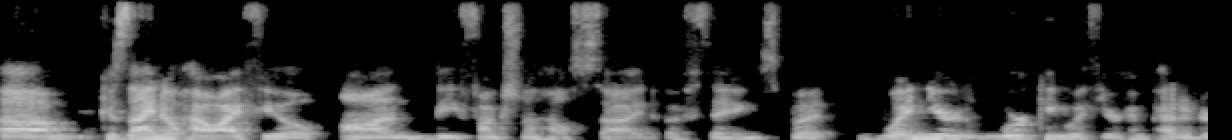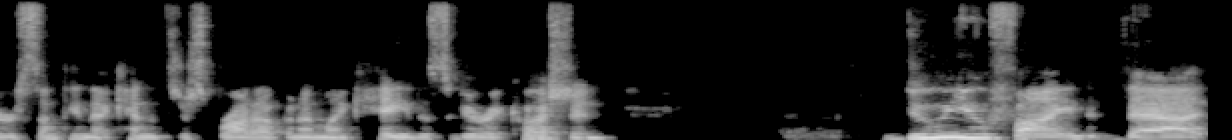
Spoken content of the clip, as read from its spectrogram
because um, I know how I feel on the functional health side of things. But when you're working with your competitors, something that Kenneth just brought up, and I'm like, hey, this is a great question. Do you find that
